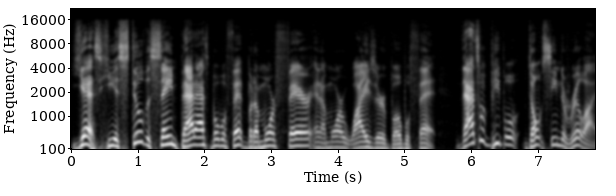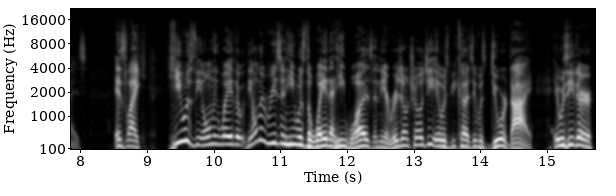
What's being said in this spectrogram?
yes, he is still the same badass Boba Fett, but a more fair and a more wiser Boba Fett. That's what people don't seem to realize. Is like he was the only way that the only reason he was the way that he was in the original trilogy, it was because it was do or die. It was either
